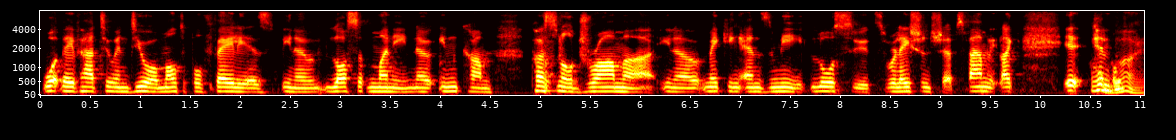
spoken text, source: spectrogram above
what they've had to endure multiple failures you know loss of money no income personal drama you know making ends meet lawsuits relationships family like it oh, can oh be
